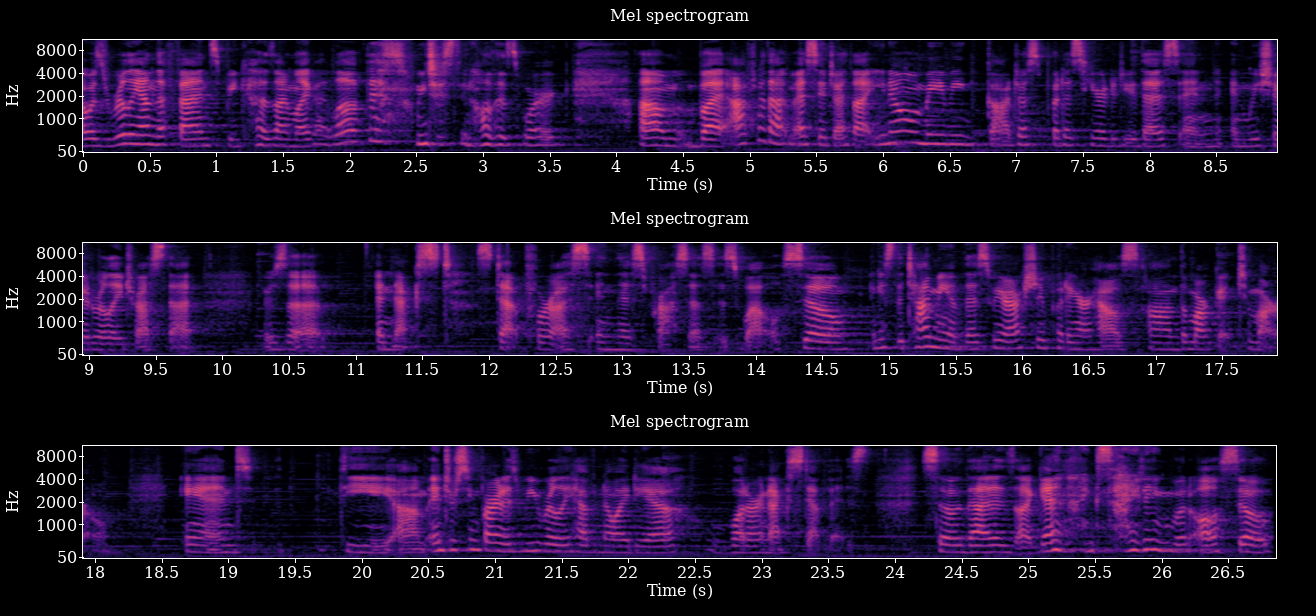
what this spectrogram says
I was really on the fence because I'm like, I love this, we just did all this work. Um, but after that message, I thought, you know, maybe God just put us here to do this, and, and we should really trust that there's a, a next step for us in this process as well. So, I guess the timing of this, we are actually putting our house on the market tomorrow. And the um, interesting part is we really have no idea what our next step is. So that is again exciting, but also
